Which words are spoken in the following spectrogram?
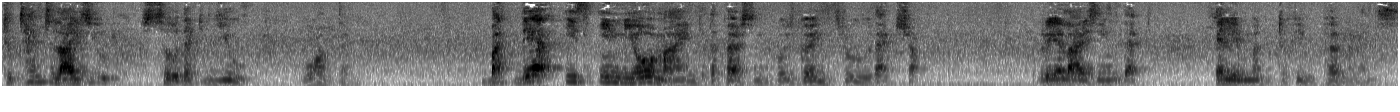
to tantalize you so that you want them. But there is in your mind the person who is going through that shop, realizing that element of impermanence.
